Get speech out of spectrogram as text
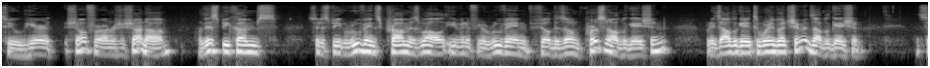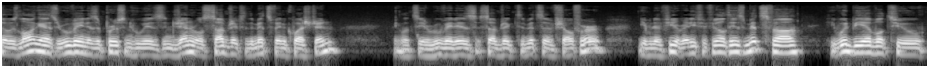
to hear shofar on Rosh Hashanah, well, this becomes, so to speak, Ruvain's problem as well, even if Ruvain fulfilled his own personal obligation, but he's obligated to worry about Shimon's obligation. So as long as Ruvain is a person who is in general subject to the mitzvah in question, I mean, let's say Ruvain is subject to the mitzvah of shofar, even if he already fulfilled his mitzvah, he would be able to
